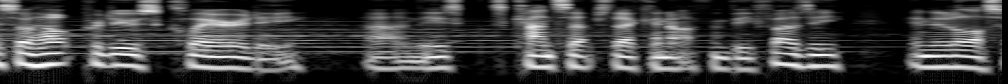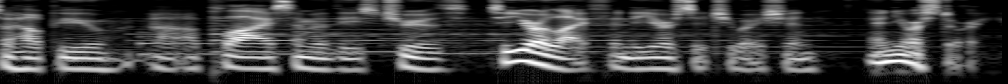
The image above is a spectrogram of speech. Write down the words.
this will help produce clarity on these concepts that can often be fuzzy, and it'll also help you uh, apply some of these truths to your life and to your situation and your story.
